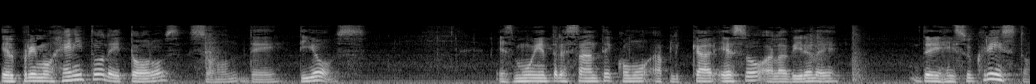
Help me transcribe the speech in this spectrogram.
el primogénito de todos son de Dios. Es muy interesante cómo aplicar eso a la vida de, de Jesucristo.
